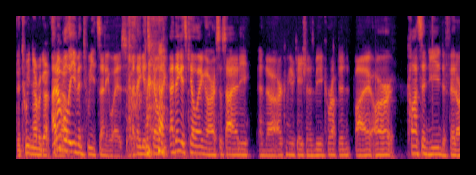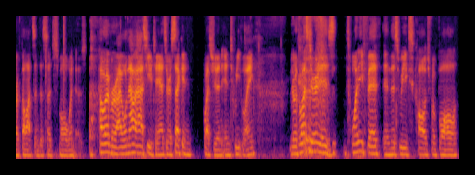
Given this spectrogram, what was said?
The tweet never got. I don't out. believe in tweets, anyways. I think it's killing. I think it's killing our society, and uh, our communication is being corrupted by our constant need to fit our thoughts into such small windows. However, I will now ask you to answer a second question in tweet length. Northwestern is 25th in this week's college football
